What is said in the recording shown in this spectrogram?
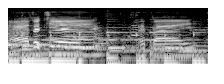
好，再见，拜拜。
